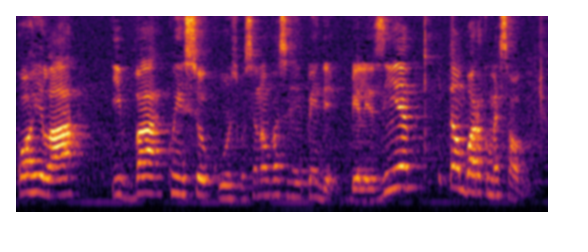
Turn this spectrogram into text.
corre lá e vá conhecer o curso, você não vai se arrepender, belezinha? Então bora começar o vídeo.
